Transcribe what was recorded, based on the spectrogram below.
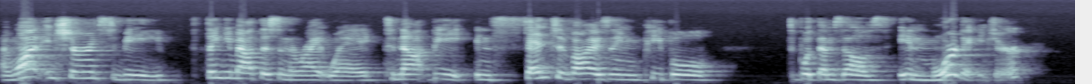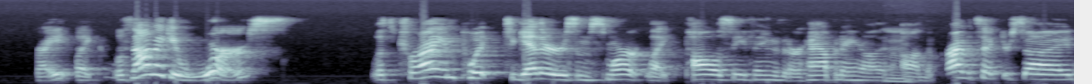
I want insurance to be thinking about this in the right way, to not be incentivizing people to put themselves in more danger, right? Like, let's not make it worse. Let's try and put together some smart, like, policy things that are happening on, mm. on the private sector side,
